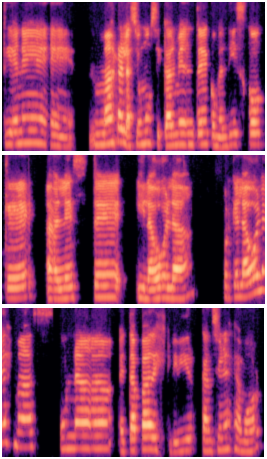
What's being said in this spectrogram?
Tiene más relación musicalmente con el disco que al este y la ola, porque la ola es más una etapa de escribir canciones de amor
